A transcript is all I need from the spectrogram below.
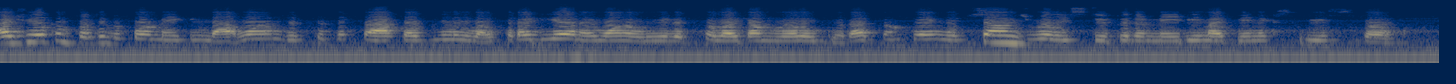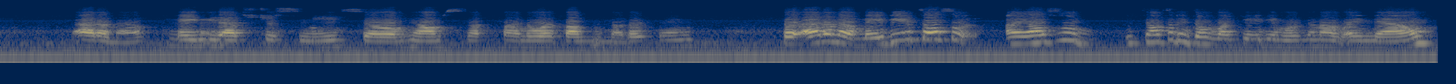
I feel conflicted before making that one just because the fact I really like that idea and I want to leave it to like I'm really good at something, which sounds really stupid and maybe might be an excuse, but I don't know. Maybe that's just me, so now I'm stuck trying to work on another thing. But I don't know. Maybe it's also I also it's not that I don't like the idea I'm working on right now.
